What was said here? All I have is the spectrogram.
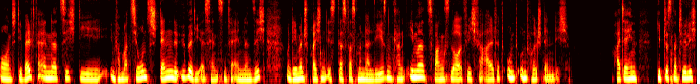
Und die Welt verändert sich, die Informationsstände über die Essenzen verändern sich und dementsprechend ist das, was man da lesen kann, immer zwangsläufig veraltet und unvollständig. Weiterhin gibt es natürlich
